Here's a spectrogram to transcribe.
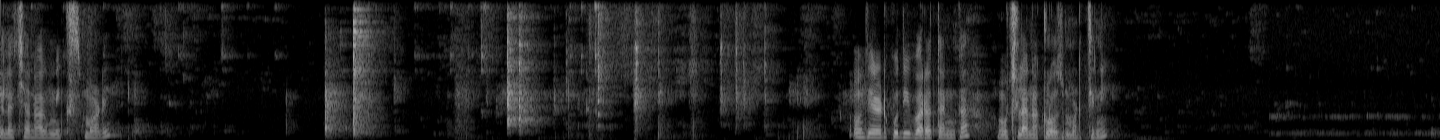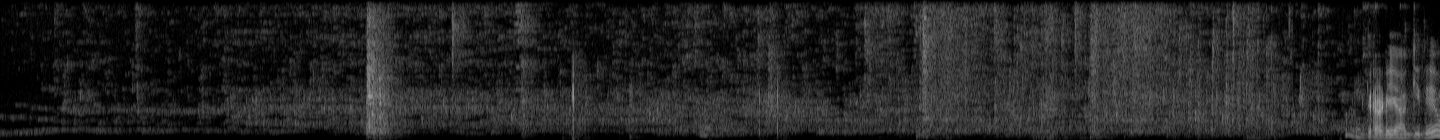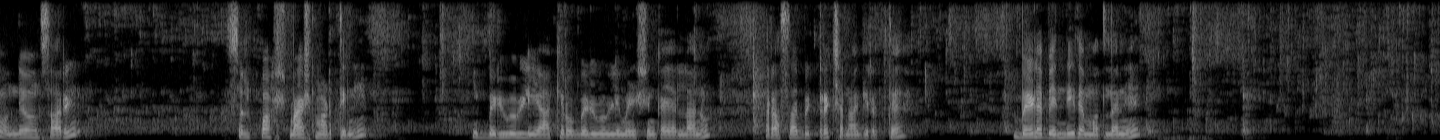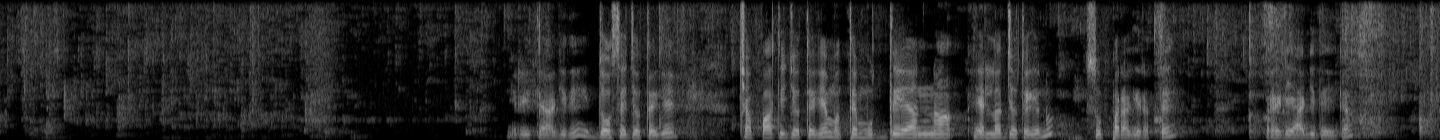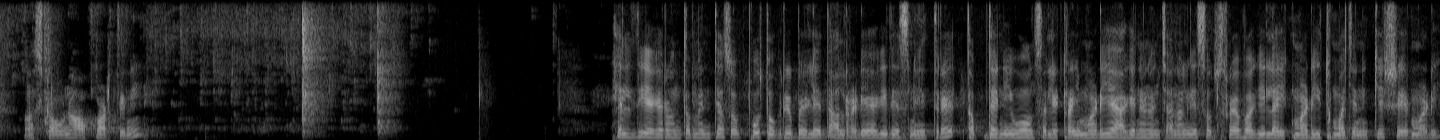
ಎಲ್ಲ ಚೆನ್ನಾಗಿ ಮಿಕ್ಸ್ ಮಾಡಿ. ಒಂದೆರಡು ಕುದಿ ಬರೋ ತನಕ ಮುಚ್ಚಳನ ಕ್ಲೋಸ್ ಮಾಡ್ತೀನಿ. ಈಗ ರೆಡಿ ಆಗಿದೆ. ಒಂದೇ ಒಂದು ಸಾರಿ ಸ್ವಲ್ಪ ಸ್ಮ್ಯಾಶ್ ಮಾಡ್ತೀನಿ. ಈ ಬೆಳ್ಳುಳ್ಳಿ, ಹಾಕಿರೋ ಬೆಳ್ಳುಳ್ಳಿ, ಮೆಣಸಿನ್ಕಾಯಿ ಎಲ್ಲನೂ ರಸ ಬಿಟ್ಟರೆ ಚೆನ್ನಾಗಿರುತ್ತೆ. ಬೇಳೆ ಬೆಂದಿದೆ ಮೊದಲನೇ. ಈ ರೀತಿ ಆಗಿದೆ. ದೋಸೆ ಜೊತೆಗೆ, ಚಪಾತಿ ಜೊತೆಗೆ ಮತ್ತು ಮುದ್ದೆ, ಅನ್ನ ಎಲ್ಲದ ಜೊತೆಗೂ ಸೂಪರಾಗಿರುತ್ತೆ ರೆಡಿ ಆಗಿದೆ ಈಗ. ಸ್ಟವ್ನ ಆಫ್ ಮಾಡ್ತೀನಿ. ಹೆಲ್ದಿಯಾಗಿರೋಂಥ ಮೆಂತ್ಯ ಸೊಪ್ಪು ತೊಗರಿಬೇಳೆ ದಾಲ್ ಆಗಿದೆ ಸ್ನೇಹಿತರೆ. ತಪ್ಪದೆ ನೀವು ಒಂದ್ಸಲ ಟ್ರೈ ಮಾಡಿ ಹಾಗೆಯೇ ನನ್ನ ಚಾನಲ್ಗೆ ಸಬ್ಸ್ಕ್ರೈಬ್ ಆಗಿ ಲೈಕ್ ಮಾಡಿ, ತುಂಬ ಜನಕ್ಕೆ ಶೇರ್ ಮಾಡಿ.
